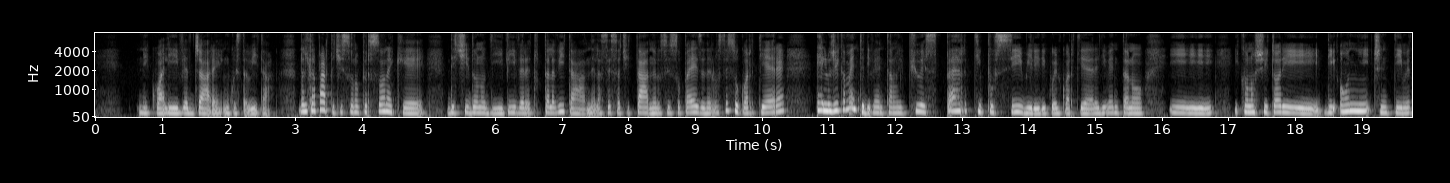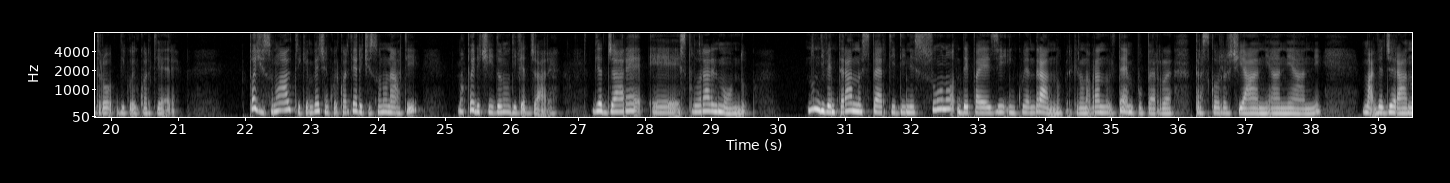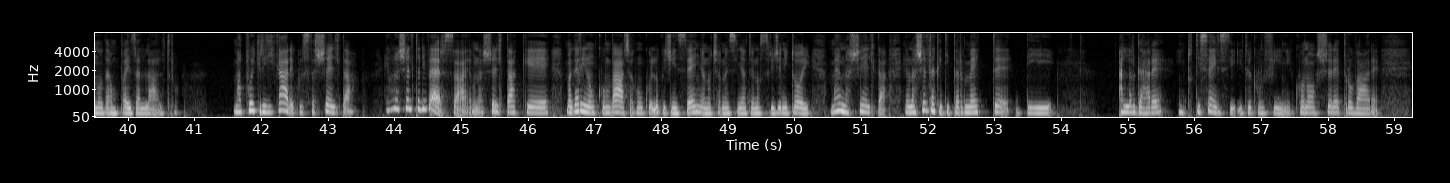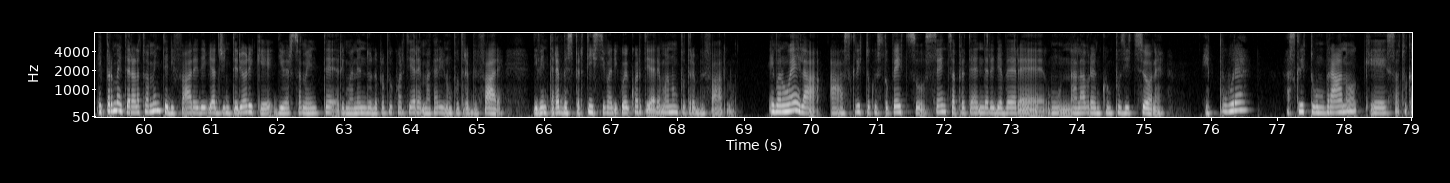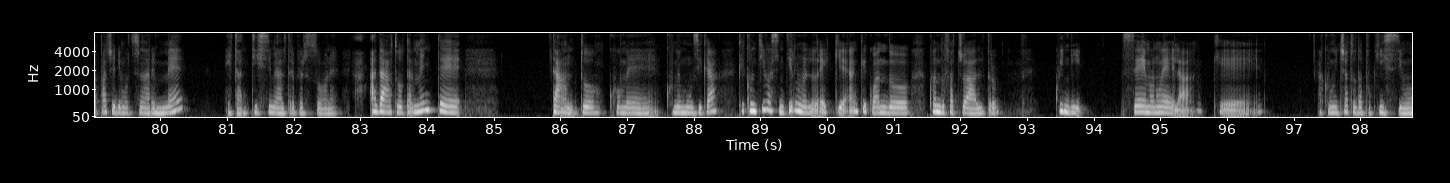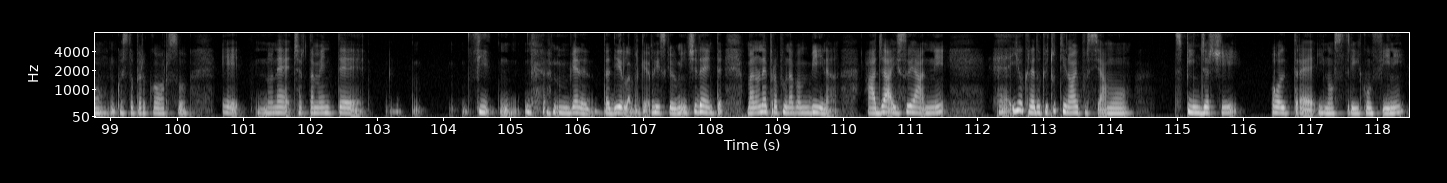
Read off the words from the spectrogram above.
nei quali viaggiare in questa vita. D'altra parte ci sono persone che decidono di vivere tutta la vita nella stessa città, nello stesso paese, nello stesso quartiere e logicamente diventano i più esperti possibili di quel quartiere, diventano i, i conoscitori di ogni centimetro di quel quartiere. Poi ci sono altri che invece in quel quartiere ci sono nati, ma poi decidono di viaggiare, viaggiare e esplorare il mondo. Non diventeranno esperti di nessuno dei paesi in cui andranno, perché non avranno il tempo per trascorrerci anni, anni e anni, ma viaggeranno da un paese all'altro. Ma puoi criticare questa scelta? È una scelta diversa, è una scelta che magari non combacia con quello che ci insegnano, ci hanno insegnato i nostri genitori, ma è una scelta, è una scelta che ti permette di allargare in tutti i sensi i tuoi confini, conoscere, provare e permettere alla tua mente di fare dei viaggi interiori che diversamente, rimanendo nel proprio quartiere, magari non potrebbe fare. Diventerebbe espertissima di quel quartiere, ma non potrebbe farlo. Emanuela ha scritto questo pezzo senza pretendere di avere una laurea in composizione, eppure ha scritto un brano che è stato capace di emozionare me e tantissime altre persone. Ha dato talmente tanto come, come musica che continuo a sentirlo nelle orecchie anche quando, quando faccio altro. Quindi se Emanuela, che ha cominciato da pochissimo in questo percorso e non è certamente fi- non viene da dirla perché rischio un incidente, ma non è proprio una bambina, ha già i suoi anni, eh, io credo che tutti noi possiamo spingerci oltre i nostri confini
